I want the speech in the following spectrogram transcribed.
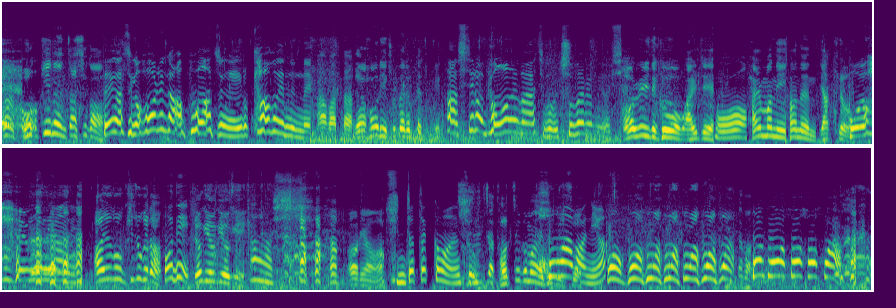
웃기는 자식아. 내가 지금 허리가 아픈 와중에 이렇게 하고 있는데. 아 맞다. 내가 허리 출배를 빼줄게. 아 싫어. 병원을 가야지. 뭘 씨. 어릴 때 그거 알지? 뭐? 할머니 혀는 약혀 뭐야 할머니하니 아이고 키조개다. 어디? 여기 여기 여기. 아씨. 버려. 진짜 쬐끄만 저 진짜 더 애들도 홍합 있어? 아니야? 홍합 홍합 홍합 홍합 홍합 홍합. 홍합 해봐 화화화 화화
